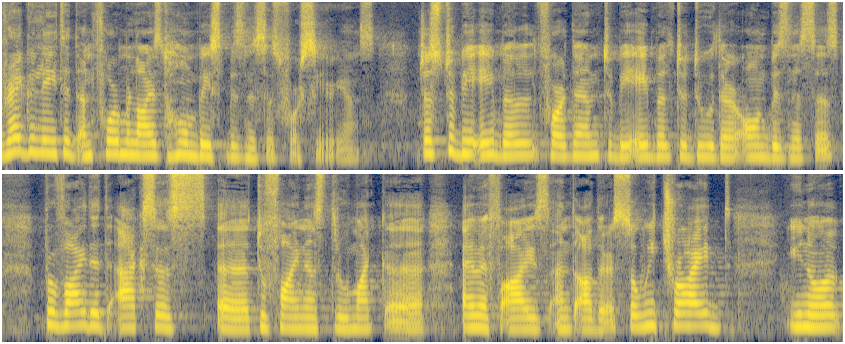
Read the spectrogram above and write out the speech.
regulated and formalized home-based businesses for Syrians, just to be able for them to be able to do their own businesses, provided access uh, to finance through uh, MFIs and others. So we tried, you know,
